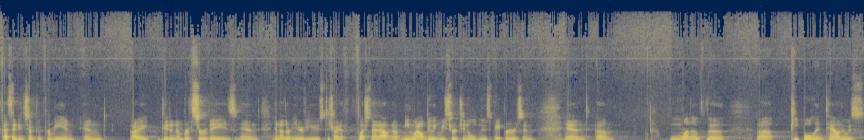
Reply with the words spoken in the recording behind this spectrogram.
fascinating subject for me and and I did a number of surveys and and other interviews to try to flesh that out. Now, meanwhile, doing research in old newspapers and and um, one of the uh, people in town who was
